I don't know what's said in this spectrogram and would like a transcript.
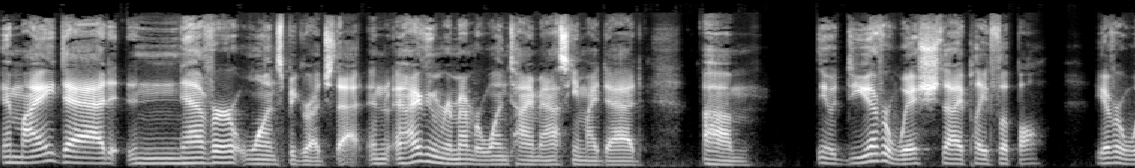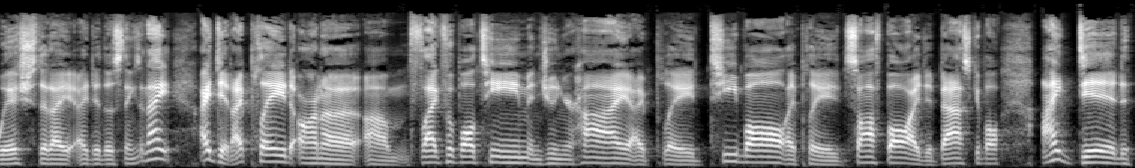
And my dad never once begrudged that. And, and I even remember one time asking my dad, um, you know, do you ever wish that I played football? You ever wish that I, I did those things? And I, I did. I played on a um, flag football team in junior high. I played t-ball. I played softball. I did basketball. I did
